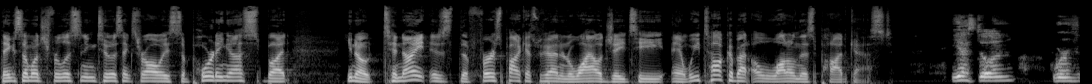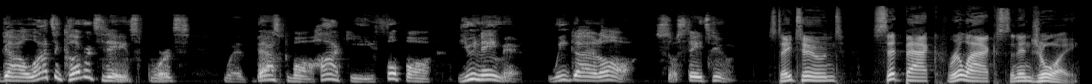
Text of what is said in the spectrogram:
Thanks so much for listening to us. Thanks for always supporting us. But, you know, tonight is the first podcast we've had in a while, JT, and we talk about a lot on this podcast. Yes, Dylan. We've got lots lot to cover today in sports with basketball, hockey, football, you name it. We got it all. So stay tuned. Stay tuned, sit back, relax, and enjoy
